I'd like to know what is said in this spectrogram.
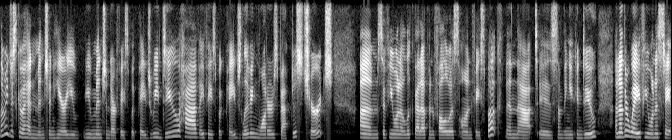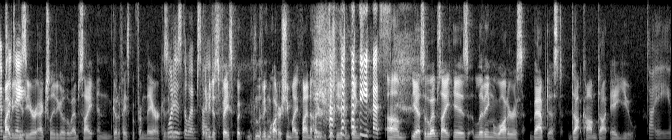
Let me just go ahead and mention here. You you mentioned our Facebook page. We do have a Facebook page, Living Waters Baptist Church. Um, so if you want to look that up and follow us on Facebook, then that is something you can do. Another way, if you want to stay up might to be date, easier actually to go to the website and go to Facebook from there because what you, is the website? if you just Facebook Living Waters, you might find 150 different things. yes. Um, yeah, so the website is livingwatersbaptist.com.au. Dot .au. Okay,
